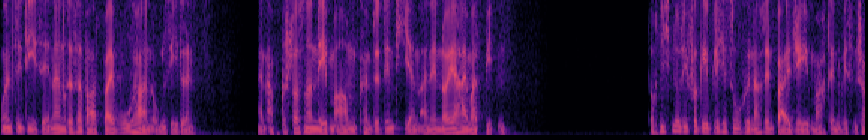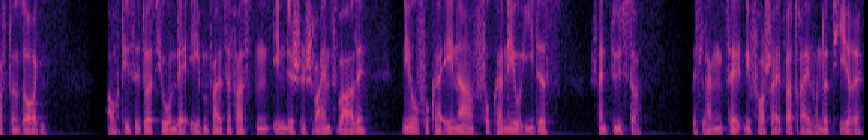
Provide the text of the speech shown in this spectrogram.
wollen sie diese in ein Reservat bei Wuhan umsiedeln. Ein abgeschlossener Nebenarm könnte den Tieren eine neue Heimat bieten. Doch nicht nur die vergebliche Suche nach den Baiji macht den Wissenschaftlern Sorgen. Auch die Situation der ebenfalls erfassten indischen Schweinswale Neophocaena phocaneoides scheint düster. Bislang zählten die Forscher etwa 300 Tiere.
